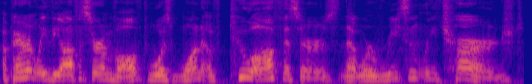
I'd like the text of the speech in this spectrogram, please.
Apparently, the officer involved was one of two officers that were recently charged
